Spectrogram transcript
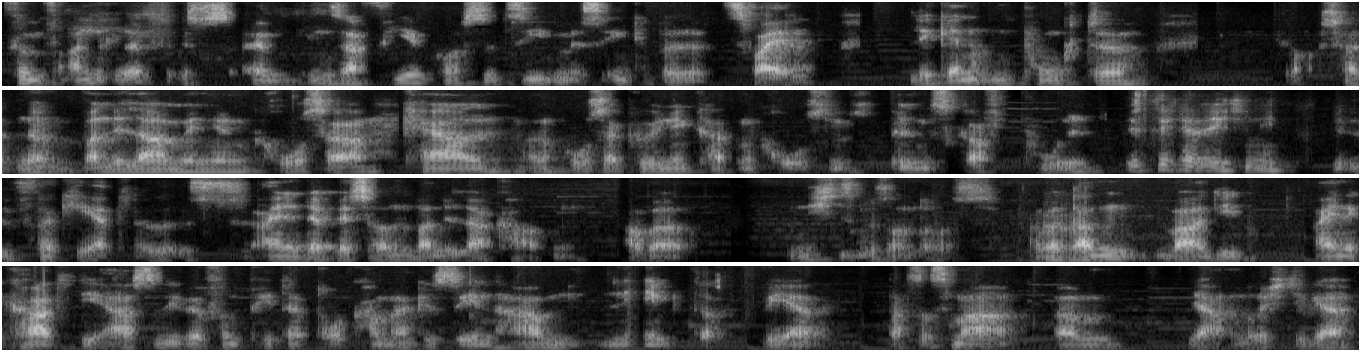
5 Angriff, ist ähm, in Saphir, kostet 7, ist Inkable 2 Legendenpunkte. Ja, ist halt eine Vanilla-Minion, großer Kerl, ein großer König, hat einen großen Willenskraftpool. Ist sicherlich nicht verkehrt. Also ist eine der besseren Vanilla-Karten. Aber nichts Besonderes. Aber ja. dann war die eine Karte, die erste, die wir von Peter Brockhammer gesehen haben, nehmt das Pferd. Das ist mal ähm, ja, ein richtiger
